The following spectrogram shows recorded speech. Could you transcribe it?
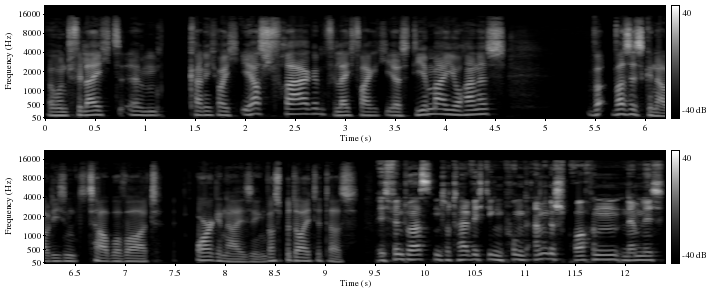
Und vielleicht ähm, kann ich euch erst fragen, vielleicht frage ich erst dir mal, Johannes, was ist genau diesem Zauberwort Organizing? Was bedeutet das? Ich finde, du hast einen total wichtigen Punkt angesprochen, nämlich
